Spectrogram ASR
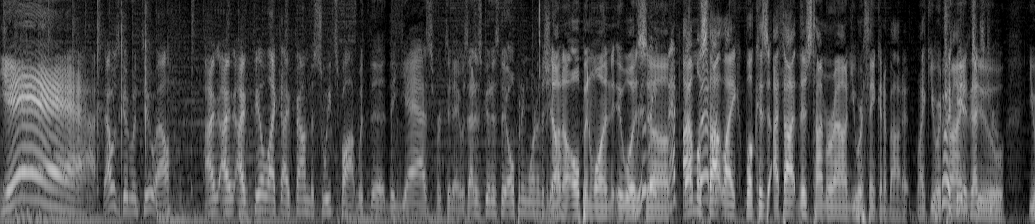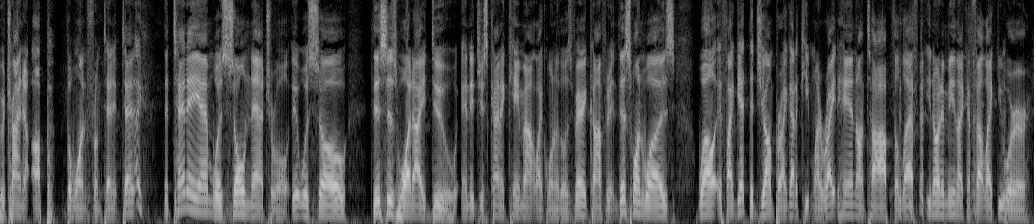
Yeah, that was a good one too, Al. I, I, I feel like I found the sweet spot with the the Yaz for today. Was that as good as the opening one of the show? No, no, open one. It was. Really? Um, I almost better. thought like, well, because I thought this time around you were thinking about it, like you were Yeah, trying that's to, true. you were trying to up the one from 10, 10 I- The 10 a.m. was so natural. It was so. This is what I do, and it just kind of came out like one of those very confident. This one was, well, if I get the jumper, I got to keep my right hand on top, the left. You know what I mean? Like I felt like you were.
